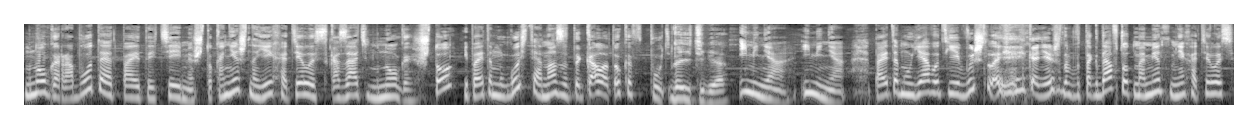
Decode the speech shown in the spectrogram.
много работает по этой теме, что, конечно, ей хотелось сказать многое что, и поэтому гостя она затыкала только в путь. Да и тебя. И меня, и меня. Поэтому я вот ей вышла, и, конечно, вот тогда, в тот момент, мне хотелось,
